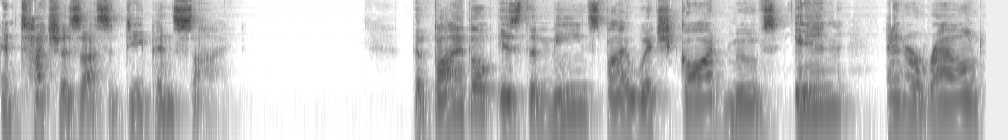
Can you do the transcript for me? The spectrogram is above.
and touches us deep inside. The Bible is the means by which God moves in and around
